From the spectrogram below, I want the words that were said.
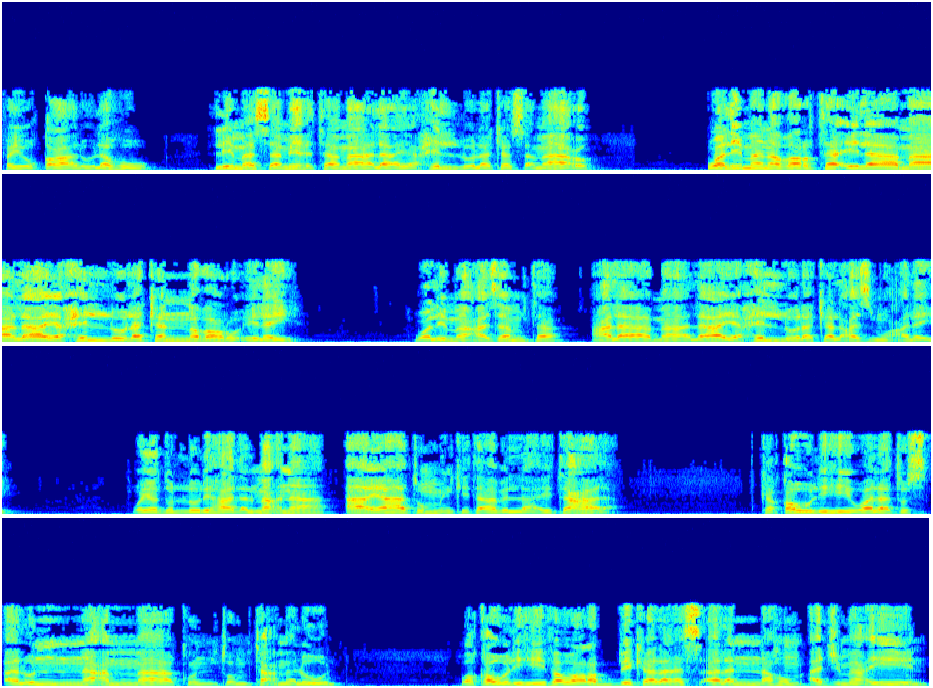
فيقال له لم سمعت ما لا يحل لك سماعه ولم نظرت إلى ما لا يحل لك النظر إليه ولم عزمت على ما لا يحل لك العزم عليه. ويدل لهذا المعنى آيات من كتاب الله تعالى. كقوله ولا تسألن عما كنتم تعملون وقوله فوربك لنسألنهم أجمعين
